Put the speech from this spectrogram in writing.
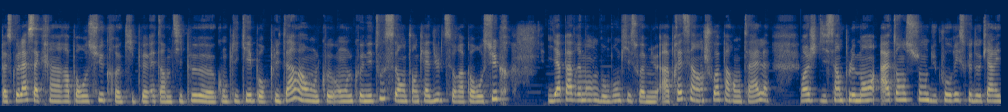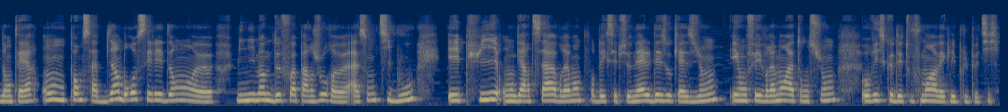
parce que là, ça crée un rapport au sucre qui peut être un petit peu euh, compliqué pour plus tard. Hein. On, le, on, le, connaît tous en tant qu'adulte, ce rapport au sucre il n'y a pas vraiment de bonbons qui soient mieux. Après, c'est un choix parental. Moi, je dis simplement attention du coup au risque de carie dentaire. On pense à bien brosser les dents euh, minimum deux fois par jour euh, à son petit bout. Et puis, on garde ça vraiment pour de l'exceptionnel, des occasions. Et on fait vraiment attention au risque d'étouffement avec les plus petits.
